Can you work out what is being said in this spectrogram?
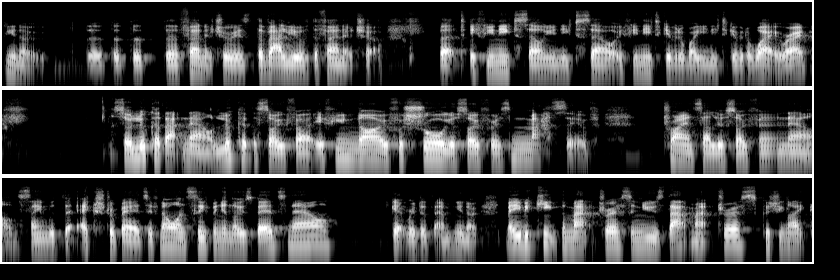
you know the, the, the, furniture is, the value of the furniture. But if you need to sell, you need to sell. If you need to give it away, you need to give it away, right? So look at that now. Look at the sofa. If you know for sure your sofa is massive, try and sell your sofa now. The same with the extra beds. If no one's sleeping in those beds now, get rid of them. You know, maybe keep the mattress and use that mattress because you like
